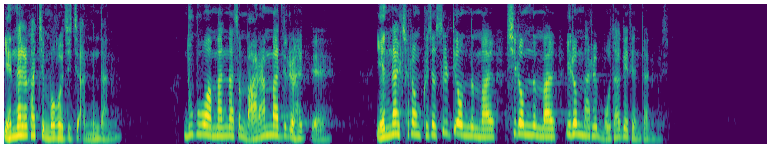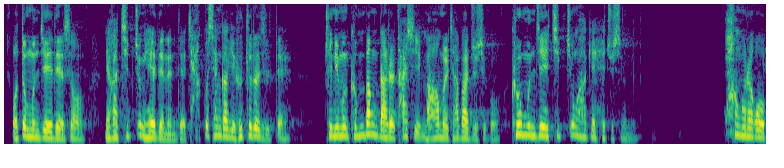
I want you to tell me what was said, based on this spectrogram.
옛날 같이 먹어지지 않는다는 누구와 만나서 말 한마디를 할 때 옛날처럼 그저 쓸데없는 말, 실없는 말, 이런 말을 못하게 된다는 것입니다. 어떤 문제에 대해서 내가 집중해야 되는데 자꾸 생각이 흐트러질 때 주님은 금방 나를 다시 마음을 잡아주시고 그 문제에 집중하게 해주십니다. 황홀하고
